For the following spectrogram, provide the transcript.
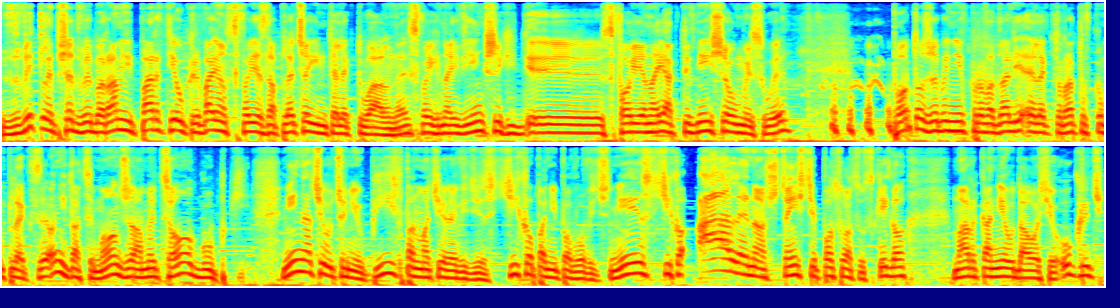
Zwykle przed wyborami partie ukrywają swoje zaplecze intelektualne, swoich największych, yy, swoje najaktywniejsze umysły, po to, żeby nie wprowadzali elektoratu w kompleksy. Oni tacy mądrzy, a my co? Głupki. Nie inaczej uczynił PiS, pan Macierewicz jest cicho, pani Pawłowicz nie jest cicho, ale na szczęście posła Suskiego Marka nie udało się ukryć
